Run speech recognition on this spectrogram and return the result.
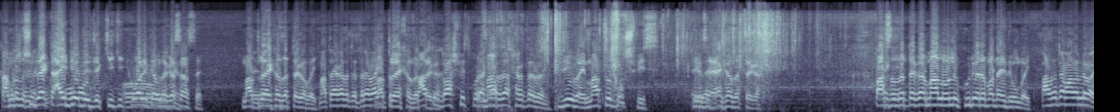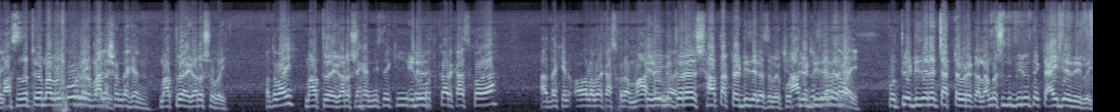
আমরা তো শুধু একটা আইডিয়া দিই যে কি কি কোয়ালিটি আমাদের কাছে আছে। মাত্র এই এক হাজার টাকা ভাই। মাত্র এক হাজার টাকা ভাই? মাত্র 1000 মাত্র টাকা। দশ পিস পুরো এক মাত্র- হাজার ব্যবসা করতে জি ভাই মাত্র দশ পিস ঠিক আছে দেখেন। এক হাজার টাকা। পাঁচ হাজার টাকার মাল হলে কুরিয়ারে পাঠাই দেবো ভাই। পাঁচ হাজার টাকা মারলে ভাই। পাঁচ হাজার টাকার মাল হলে কুরিয়ারে পাঠাই কালেকশন দেখেন। মাত্র এগারোশো ভাই। কত ভাই? মাত্র এগারোশো। দেখেন নিচে কি চমৎকার কাজ করা। আর দেখেন অল ওভার কাজ করা মাছ এর ভিতরে সাত আটটা ডিজাইন আছে ভাই। প্রত্যেক ডিজাইনের ভাই? প্রত্যেক ডিজাইনের চারটা করে কালার আমরা শুধু ভিডিওতে একটা আইডিয়া দেই ভাই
